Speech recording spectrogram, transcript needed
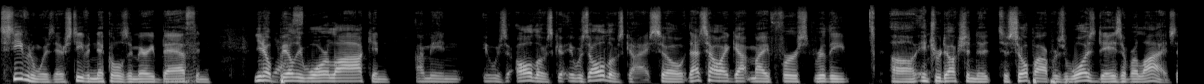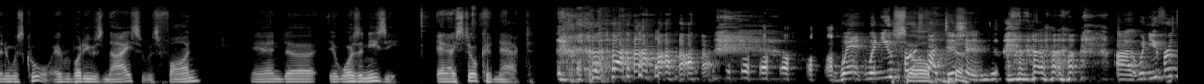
Stephen was there Stephen Nichols and Mary Beth and you know Yes. Billy Warlock and I mean it was all those it was all those guys so that's how I got my first really uh, introduction to, to soap operas was Days of Our Lives, and it was cool. Everybody was nice. It was fun, and uh, it wasn't easy. And I still couldn't act. when when you first So- auditioned, uh, when you first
